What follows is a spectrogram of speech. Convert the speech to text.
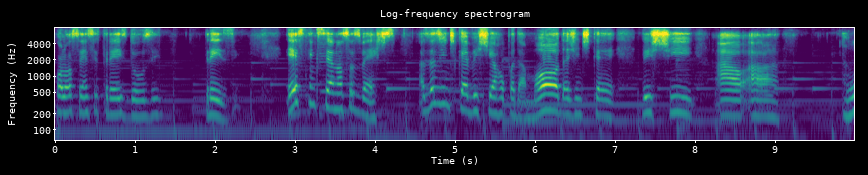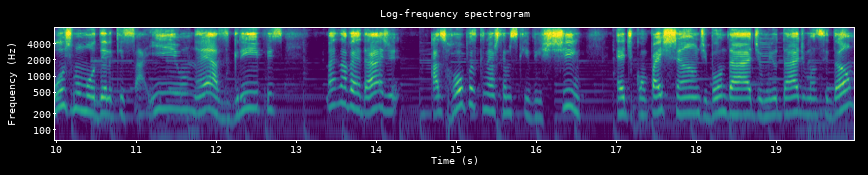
Colossenses 3, 12, 13. Esse tem que ser as nossas vestes. Às vezes a gente quer vestir a roupa da moda, a gente quer vestir a, a, o último modelo que saiu, né? As gripes. Mas na verdade, as roupas que nós temos que vestir é de compaixão, de bondade, humildade, mansidão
